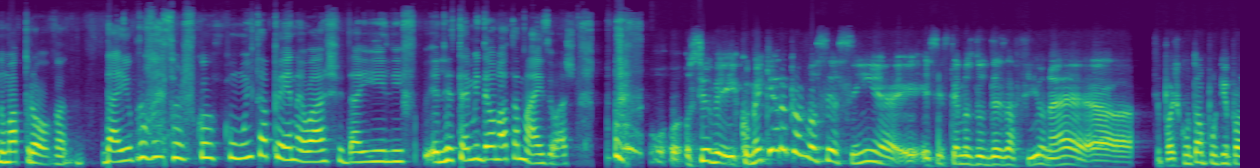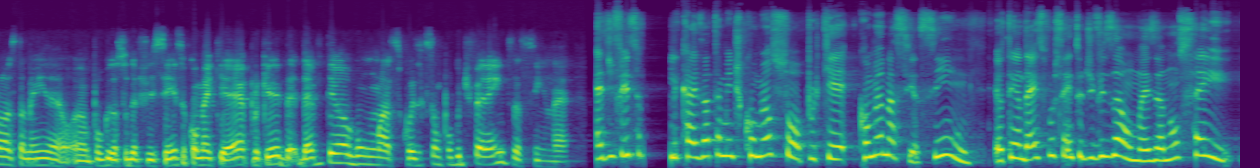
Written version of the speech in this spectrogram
numa prova. Daí o professor ficou com muita pena, eu acho. Daí ele, ele até me deu nota mais, eu acho. Ô, Silvia, e como é que era pra você, assim, é, esses temas do desafio, né? Você pode contar um pouquinho pra nós também, né, um pouco da sua deficiência, como é que é? Porque de- deve ter algumas coisas que são um pouco diferentes, assim, né? É difícil explicar exatamente como eu sou, porque como eu nasci assim, eu tenho 10% de visão, mas eu não sei.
